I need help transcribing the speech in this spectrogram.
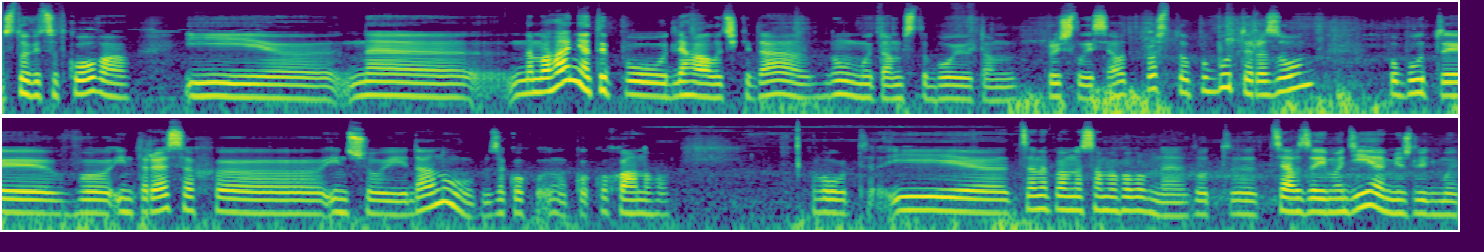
стовідсоткова і е, не намагання, типу, для галочки, да? ну ми там з тобою там прийшлися, а от просто побути разом, побути в інтересах е, іншої, да? ну, закох... От. І це, напевно, саме головне. От е, ця взаємодія між людьми.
